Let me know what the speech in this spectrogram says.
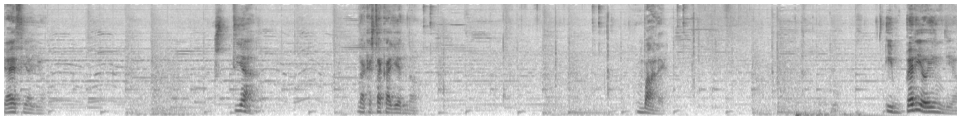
Ya decía yo. Hostia. La que está cayendo. Vale. Imperio Indio.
